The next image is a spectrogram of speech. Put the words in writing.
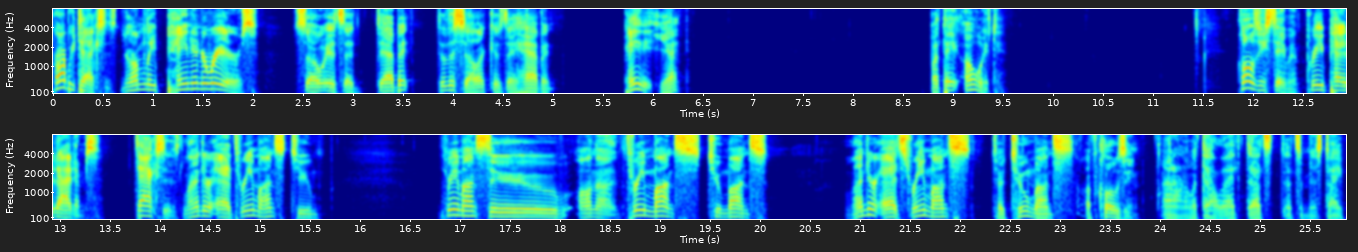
Property taxes, normally paid in arrears. So it's a debit to the seller because they haven't paid it yet, but they owe it. Closing statement, prepaid items, taxes. Lender add three months to three months to on the three months two months. Lender adds three months to two months of closing. I don't know what the hell that that's that's a mistype.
